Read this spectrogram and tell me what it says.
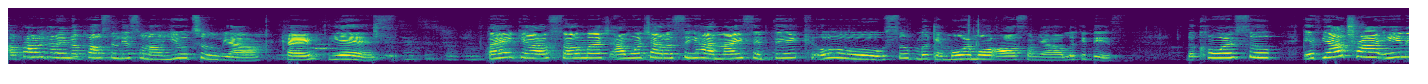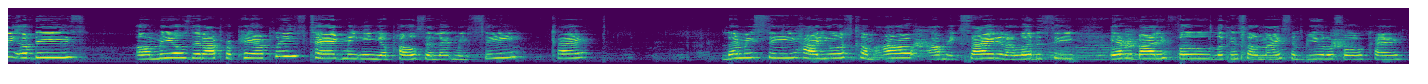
I'm probably gonna end up posting this one on YouTube, y'all. Okay? Yes. Thank y'all so much. I want y'all to see how nice and thick. Ooh, soup looking more and more awesome, y'all. Look at this. The corn soup. If y'all try any of these uh, meals that I prepare, please tag me in your post and let me see. Okay? Let me see how yours come out. I'm excited. I love to see everybody food looking so nice and beautiful, okay?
